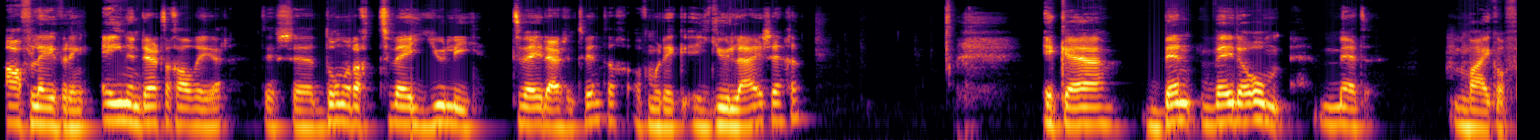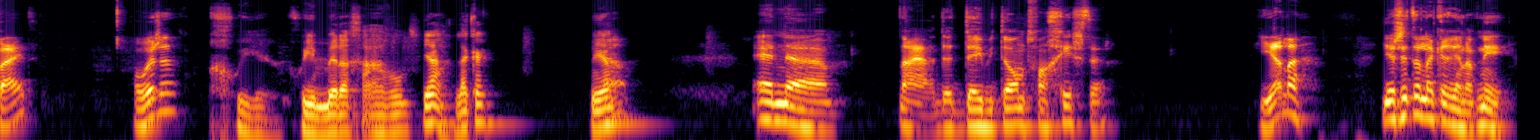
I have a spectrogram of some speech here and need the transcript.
aflevering 31 alweer. Het is eh, donderdag 2 juli 2020, of moet ik juli zeggen. Ik eh, ben wederom met Michael Feit. Hoe is het? Goeie, goedemiddag, avond. Ja, lekker. Ja. Ja. En nou ja, de debutant van gisteren. Jelle, jij zit er lekker in, of niet?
